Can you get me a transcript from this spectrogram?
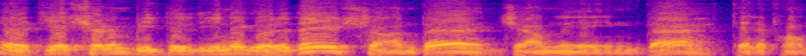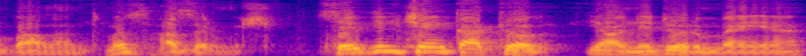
Evet Yaşar'ın bildirdiğine göre de şu anda canlı yayında telefon bağlantımız hazırmış. Sevgili Cenk Akyol, ya ne diyorum ben ya?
